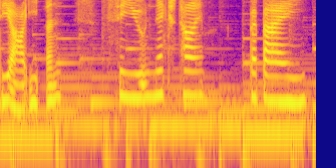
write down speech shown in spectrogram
d r e n，see you next time，拜拜。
